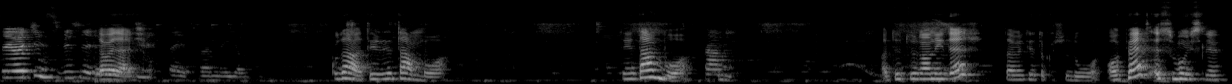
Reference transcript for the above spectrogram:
Це дуже смішно. Давай далі. Це не йота. Куди? Ти не там була. Ти не там була. Там. А ти туди не йдеш? Там як я тільки що думала. Опять? В смислі?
